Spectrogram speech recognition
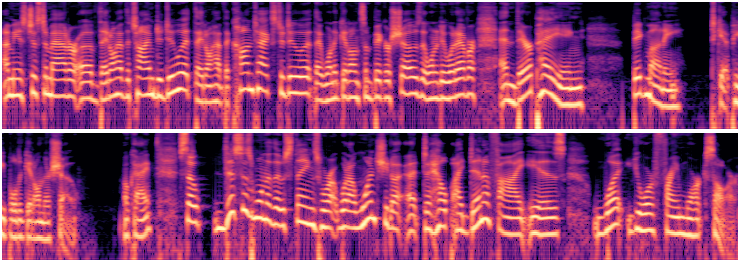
I mean, it's just a matter of they don't have the time to do it, they don't have the contacts to do it, they want to get on some bigger shows, they want to do whatever, and they're paying big money to get people to get on their show. Okay. So this is one of those things where what I want you to, uh, to help identify is what your frameworks are.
